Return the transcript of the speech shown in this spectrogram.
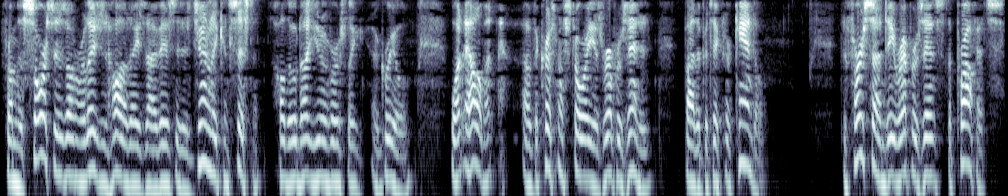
From the sources on religious holidays I visited is generally consistent, although not universally agreeable, what element of the Christmas story is represented by the particular candle. The first Sunday represents the prophets,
